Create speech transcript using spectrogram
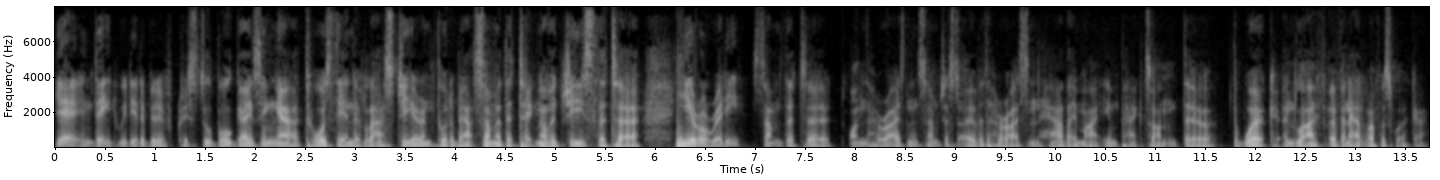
Yeah, indeed. We did a bit of crystal ball gazing uh, towards the end of last year and thought about some of the technologies that are here already, some that are on the horizon and some just over the horizon, how they might impact on the, the work and life of an out of office worker.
